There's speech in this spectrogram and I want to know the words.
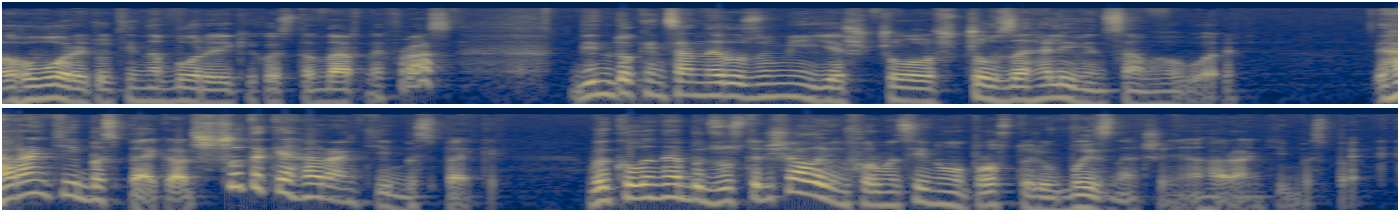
говорить оті набори якихось стандартних фраз, він до кінця не розуміє, що, що взагалі він сам говорить. Гарантії безпеки. От що таке гарантії безпеки? Ви коли-небудь зустрічали в інформаційному просторі визначення гарантій безпеки?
